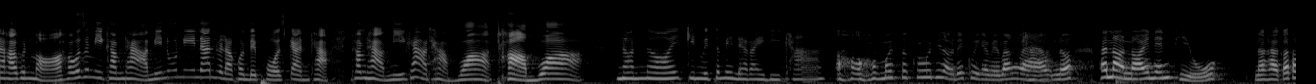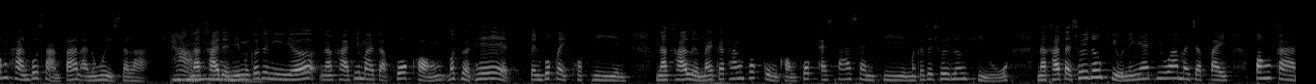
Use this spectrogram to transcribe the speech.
นะคะคุณหมอเขาก็จะมีคำถามมีนู่นนี่นั่นเวลาคนไปโพสต์กันค่ะคำถามนี้ค่ะถามว่าถามว่า นอนน้อยกินวิตามินอะไรดีคะ อ๋อ เมื่อสักครู่ที่เราได้คุยกันไปบ้างแล้วค่ะเนอะถ้านอนน้อยเน้นผิวนะคะก็ต้องทานพวกสารต้านอนุมูลอิสระค่ะนะคะเดี๋ยวนี้มันก็จะมีเยอะนะคะที่มาจากพวกของมะเขือเทศ เป็นพวกไกลโคพีนนะคะหรือแม้กระทั่งพวกกลุ่มของพวกแอสตาแซนทีนมันก็จะช่วยเรื่องผิวนะคะแต่ช่วยเรื่องผิวในแง่ที่ว่ามันจะไปป้องกัน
